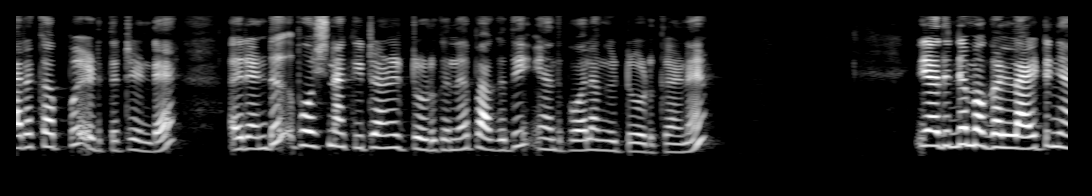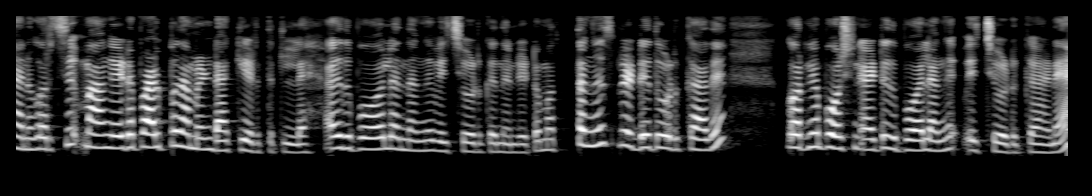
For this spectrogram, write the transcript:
അര കപ്പ് എടുത്തിട്ടുണ്ട്. രണ്ട് പോർഷൻ ആക്കിയിട്ടാണ് ഇട്ട് കൊടുക്കുന്നത്. പകുതി ഞാൻ അതുപോലെ അങ്ങ് ഇട്ട് കൊടുക്കുകയാണ്. ഇനി അതിന്റെ മുകളിലായിട്ട് ഞാൻ കുറച്ച് മാങ്ങയുടെ പൾപ്പ് നമ്മൾ ഉണ്ടാക്കി എടുത്തിട്ടില്ലേ? അത് ഇതുപോലെ ഒന്ന് അങ്ങ് വെച്ച് കൊടുക്കുന്നുണ്ട് കേട്ടോ. മൊത്തം അങ്ങ് സ്പ്രെഡ് ചെയ്ത് കൊടുക്കാതെ കുറഞ്ഞ പോർഷനായിട്ട് ഇതുപോലെ അങ്ങ് വെച്ച് കൊടുക്കുകയാണേ.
